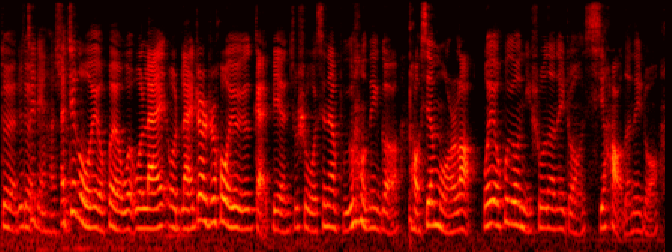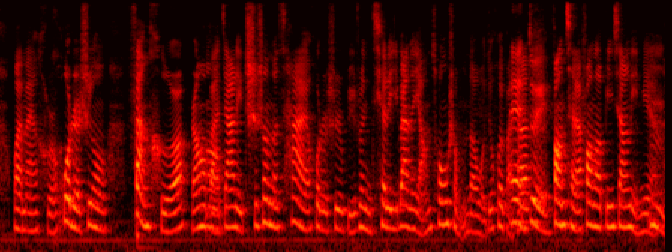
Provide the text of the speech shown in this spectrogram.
对，我觉得对这点还是哎，这个我也会。我我来我来这儿之后，我有一个改变，就是我现在不用那个 保鲜膜了，我也会用你说的那种洗好的那种外卖盒，或者是用饭盒，然后把嗯家里吃剩的菜，或者是比如说你切了一半的洋葱什么的，我就会把它放起来放到冰箱里面。嗯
